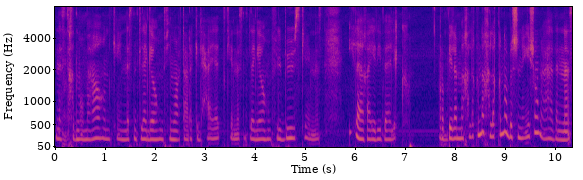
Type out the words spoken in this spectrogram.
ناس نخدموا معاهم كاين ناس نتلاقاهم في معترك الحياة كاين ناس نتلاقاهم في البوس كاين ناس إلى غير ذلك. ربي لما خلقنا خلقنا باش نعيشوا مع هذا الناس.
